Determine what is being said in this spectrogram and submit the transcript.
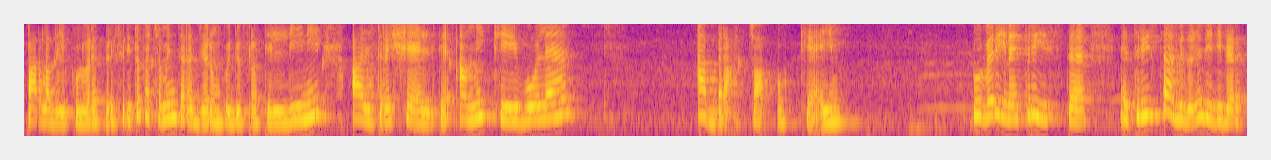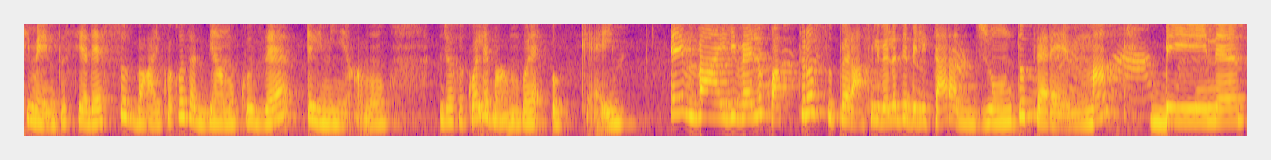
parla del colore preferito, facciamo interagire un po' i due fratellini, altre scelte, amichevole, abbraccia, ok. Poverina, è triste, è triste, ha bisogno di divertimento, sì, adesso vai, qua cosa abbiamo, cos'è? Eliminiamo, gioca con le bambole, ok. E vai, livello 4 superato, livello di abilità raggiunto per Emma. Bene,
